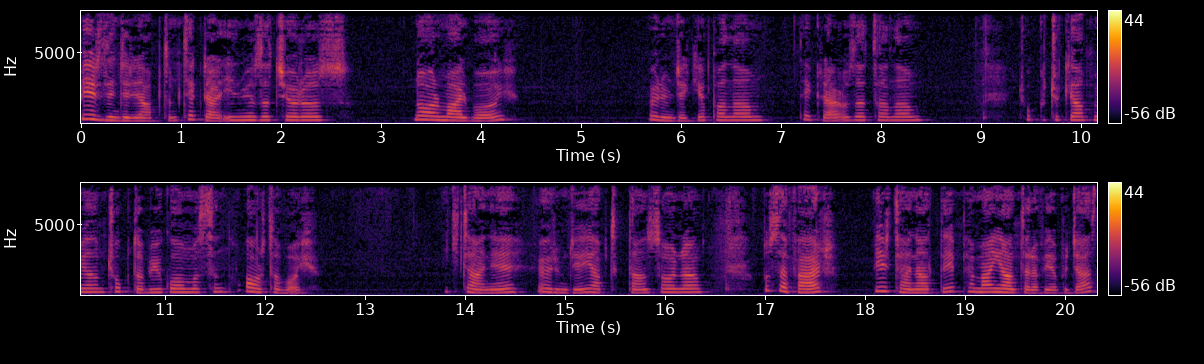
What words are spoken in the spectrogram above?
Bir zincir yaptım. Tekrar ilmeği uzatıyoruz. Normal boy. Örümcek yapalım. Tekrar uzatalım. Çok küçük yapmayalım. Çok da büyük olmasın. Orta boy. İki tane örümceği yaptıktan sonra bu sefer bir tane atlayıp hemen yan tarafı yapacağız.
